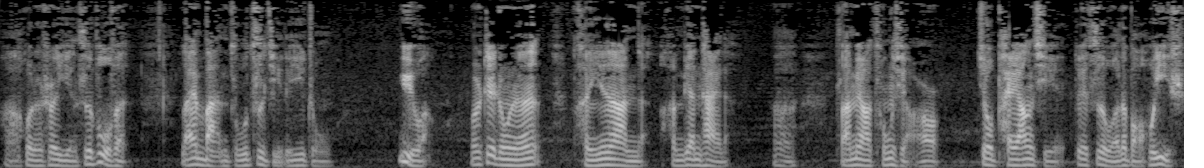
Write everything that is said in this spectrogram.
啊，或者说隐私部分，来满足自己的一种欲望。我说这种人很阴暗的，很变态的，啊，咱们要从小就培养起对自我的保护意识。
